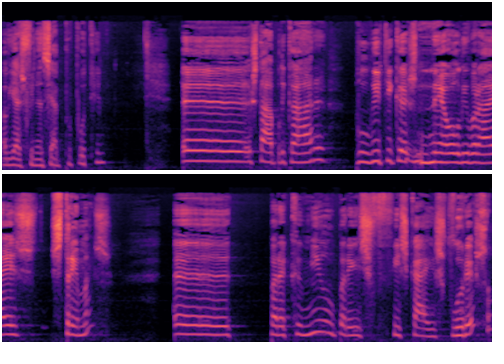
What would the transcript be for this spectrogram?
aliás financiado por Putin, uh, está a aplicar políticas neoliberais extremas uh, para que mil paraísos fiscais floresçam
